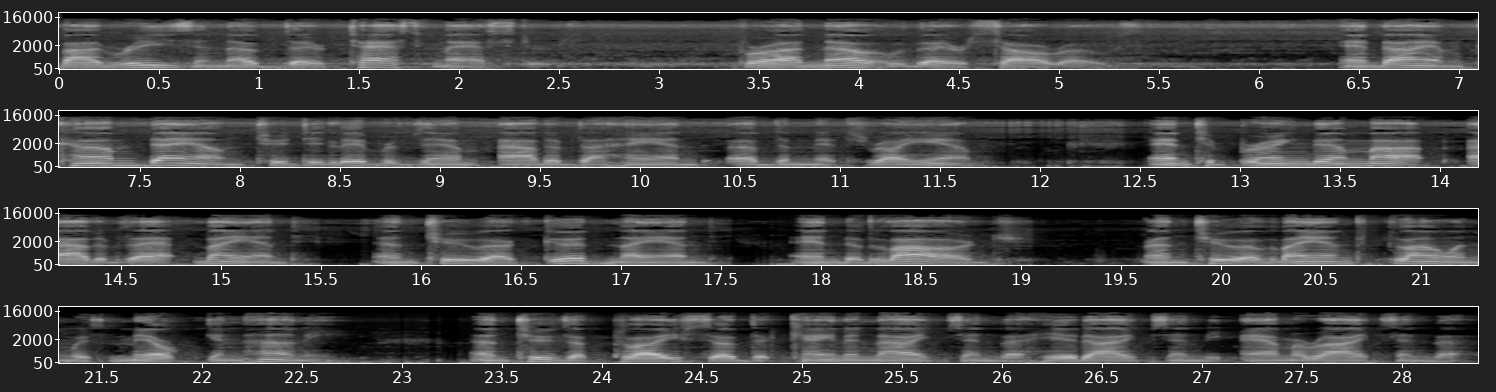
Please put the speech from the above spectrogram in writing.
by reason of their taskmasters, for I know their sorrows. And I am come down to deliver them out of the hand of the Mitzrayim, and to bring them up out of that land unto a good land and a large, unto a land flowing with milk and honey, unto the place of the Canaanites and the Hittites and the Amorites and the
